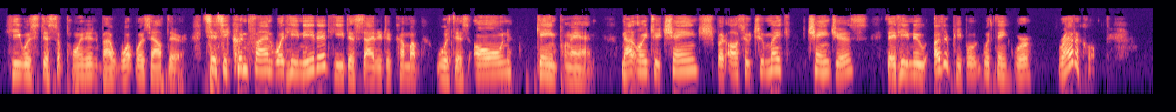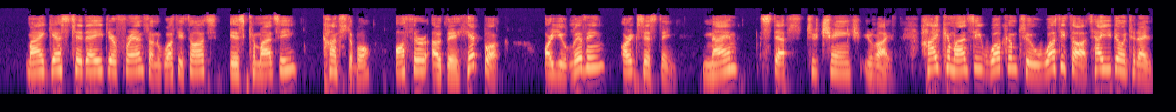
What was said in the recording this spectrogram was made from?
He was disappointed by what was out there. Since he couldn't find what he needed, he decided to come up with his own game plan, not only to change, but also to make changes that he knew other people would think were radical. My guest today, dear friends, on Wealthy Thoughts is Kimanzi Constable, author of the hit book, Are You Living or Existing? Nine Steps to Change Your Life. Hi, Kimanzi. Welcome to Wealthy Thoughts. How are you doing today?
